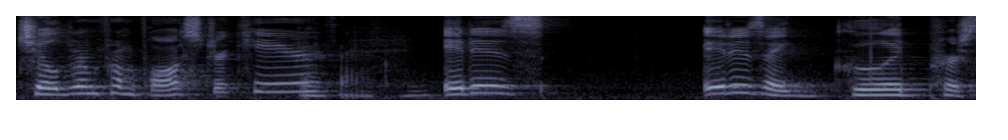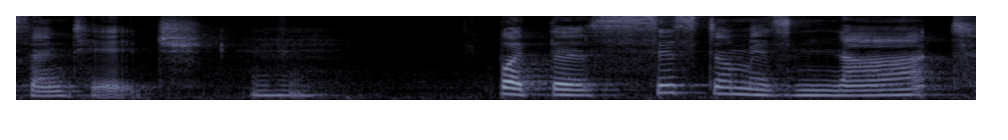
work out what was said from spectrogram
children from foster care. Exactly. It is, it is a good percentage. Mm-hmm. But the system is not,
